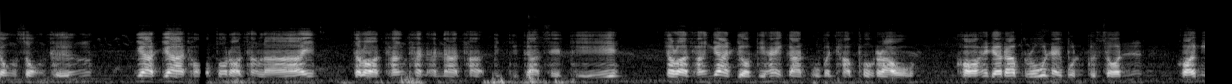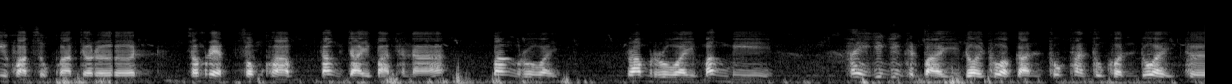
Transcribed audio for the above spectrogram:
จงส่งถึงญาติญาติของพวกเราทั้งหลาย ตลอดทั้งท่านอนาถบิณฑิกาเศรษฐี ตลอดทั้งญาติโยมที่ให้การอุปถัมภ์พวกเรา ขอให้ได้รับรู้ในบุญกุศล ขอให้มีความสุขความเจริญสำเร็จสมความตั้งใจปรารถนามั่งรวย ร่ำรวยมั่งมี ให้ยิ่งยิ่งขึ้นไปโดยทั่วกันทุกท่านทุกคนด้วยเถิ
